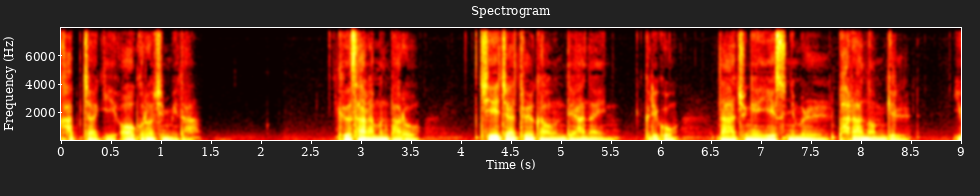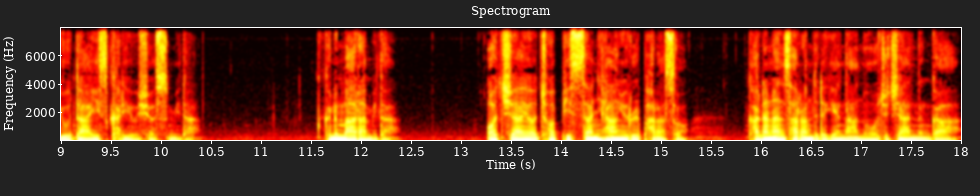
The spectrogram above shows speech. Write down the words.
갑자기 어그러집니다. 그 사람은 바로 제자들 가운데 하나인 그리고 나중에 예수님을 팔아넘길 유다 이스카리옷이었습니다. 그는 말합니다. 어찌하여 저 비싼 향유를 팔아서 가난한 사람들에게 나누어 주지 않는가?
